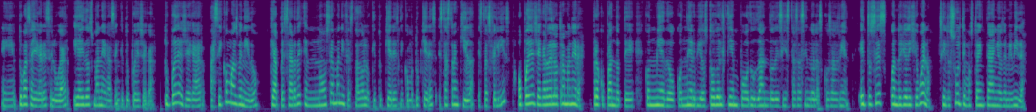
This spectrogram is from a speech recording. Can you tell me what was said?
eh, tú vas a llegar a ese lugar y hay dos maneras en que tú puedes llegar. Tú puedes llegar así como has venido, que a pesar de que no se ha manifestado lo que tú quieres ni como tú quieres, estás tranquila, estás feliz, o puedes llegar de la otra manera, preocupándote, con miedo, con nervios, todo el tiempo dudando de si estás haciendo las cosas bien. Entonces, cuando yo dije, bueno, si los últimos 30 años de mi vida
